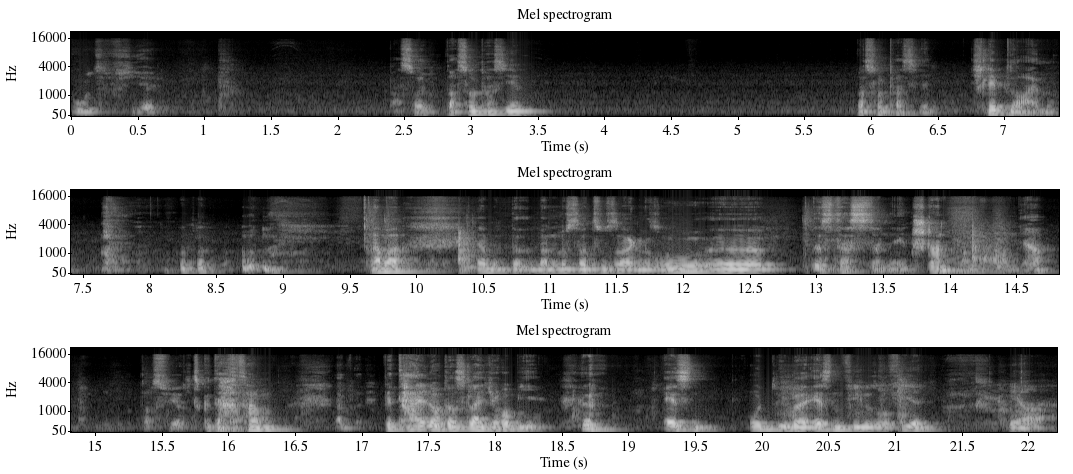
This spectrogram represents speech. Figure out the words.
gut, hier. Was soll, was soll passieren? Was soll passieren? Ich lebe nur einmal. Aber ja, man muss dazu sagen, so äh, ist das dann entstanden, ja, dass wir uns gedacht haben, wir teilen doch das gleiche Hobby, Essen und über Essen philosophieren. Ja.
